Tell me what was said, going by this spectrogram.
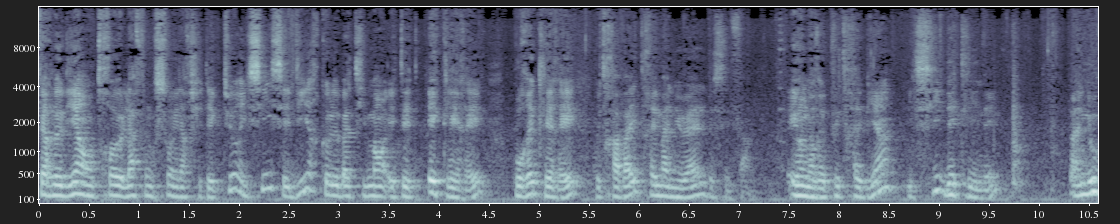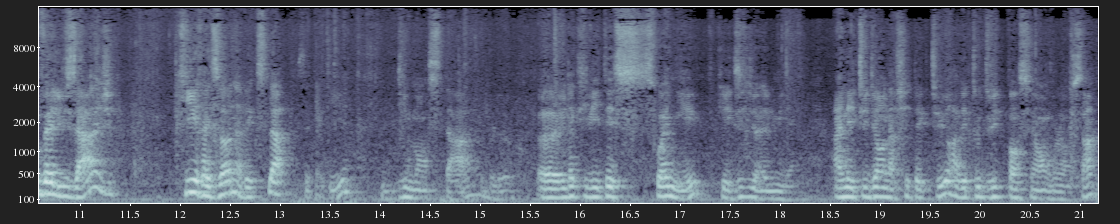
Faire le lien entre la fonction et l'architecture, ici, c'est dire que le bâtiment était éclairé pour éclairer le travail très manuel de ces femmes. Et on aurait pu très bien, ici, décliner un nouvel usage qui résonne avec cela, c'est-à-dire d'immenses tables, euh, une activité soignée qui exige de la lumière. Un étudiant en architecture avait tout de suite pensé en voulant ça,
